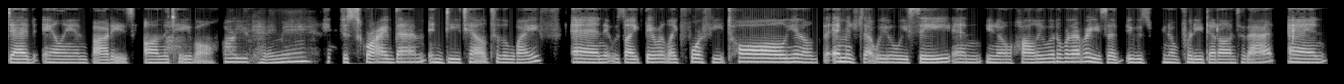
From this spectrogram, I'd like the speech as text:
dead alien bodies on the table. are you kidding me He described them in detail to the wife. And it was like they were like four feet tall, you know, the image that we always see in, you know, Hollywood or whatever. He said it was, you know, pretty dead on to that. And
